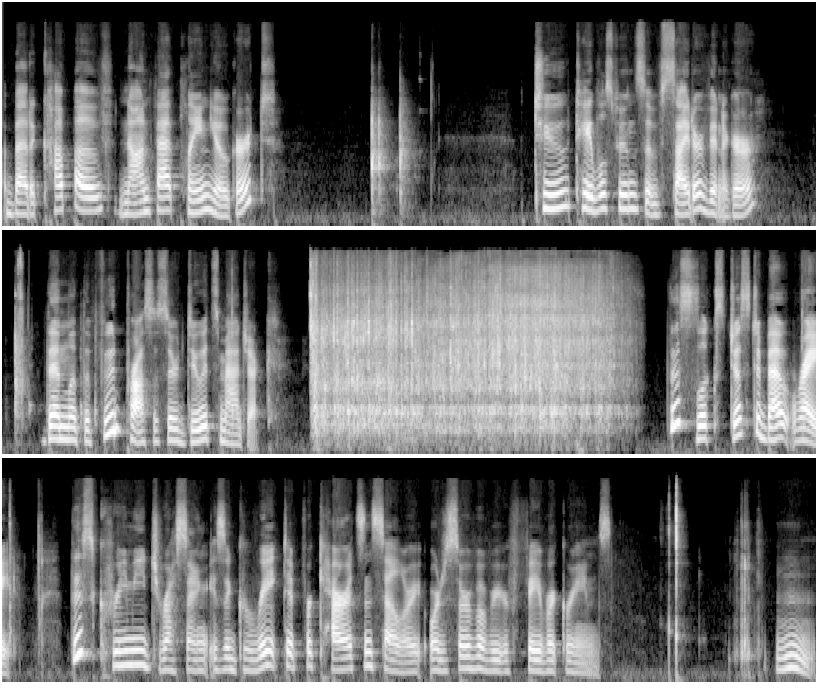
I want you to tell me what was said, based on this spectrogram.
about a cup of non-fat plain yogurt, two tablespoons of cider vinegar, then let the food processor do its magic. This looks just about right. This creamy dressing is a great dip for carrots and celery or to serve over your favorite greens. Mm.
